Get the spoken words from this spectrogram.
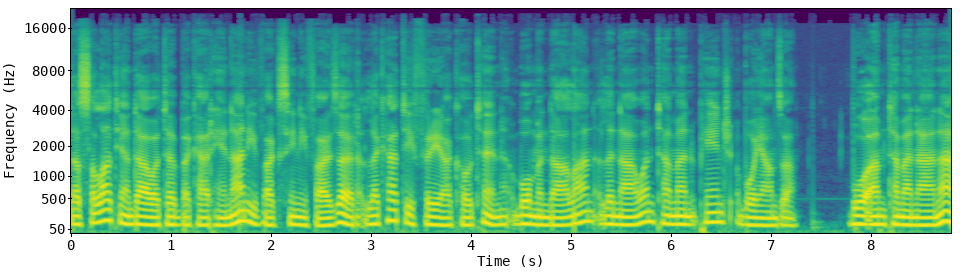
دەسەڵاتیان داوەتە بەکارهێنانی ڤاکسینی فایزەر لە کاتی فریاکەوتن بۆ منداڵان لە ناوەن تەمەەن پێنج بۆ یانزە. بۆ ئەم تەمەنانە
